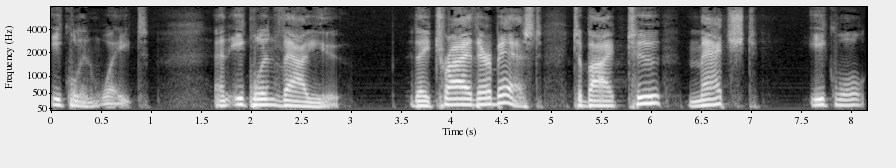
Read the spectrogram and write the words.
equal in weight, and equal in value. They try their best to buy two matched equal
